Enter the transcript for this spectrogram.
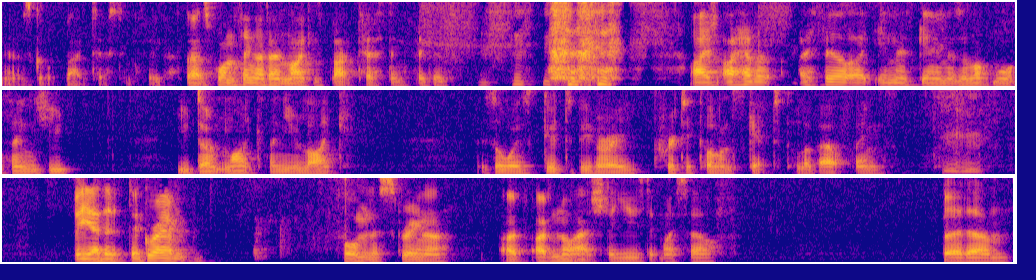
Yeah, it's got a back testing figure. That's one thing I don't like is back testing figures. I've, I have a, I feel like in this game there's a lot more things you you don't like than you like. It's always good to be very critical and skeptical about things. Mm-hmm. But yeah, the, the Graham Formula Screener, I've, I've not actually used it myself. But um,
